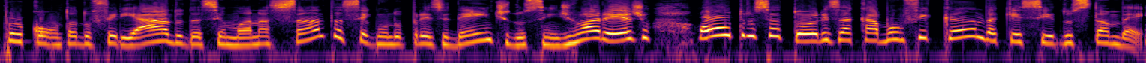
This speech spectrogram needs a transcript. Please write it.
Por conta do feriado da semana Semana Santa, segundo o presidente do Cindy Varejo, outros setores acabam ficando aquecidos também.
